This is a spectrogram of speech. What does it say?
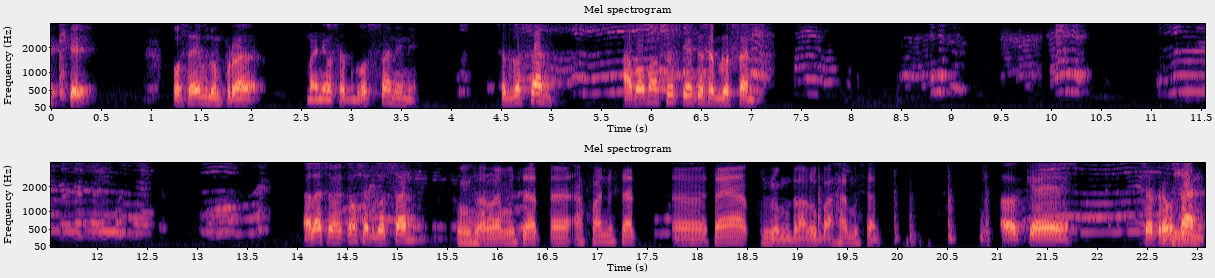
Oke. Oh, saya belum pernah nanya Ustadz Gosan ini. Ustadz Gosan, apa maksudnya itu Ustadz Gosan? Halo, Assalamualaikum Ustadz Gosan. Waalaikumsalam Ustaz. Eh, Afan Ustaz, Eh, saya belum terlalu paham Ustaz. Oke. Ustadz Rausan.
